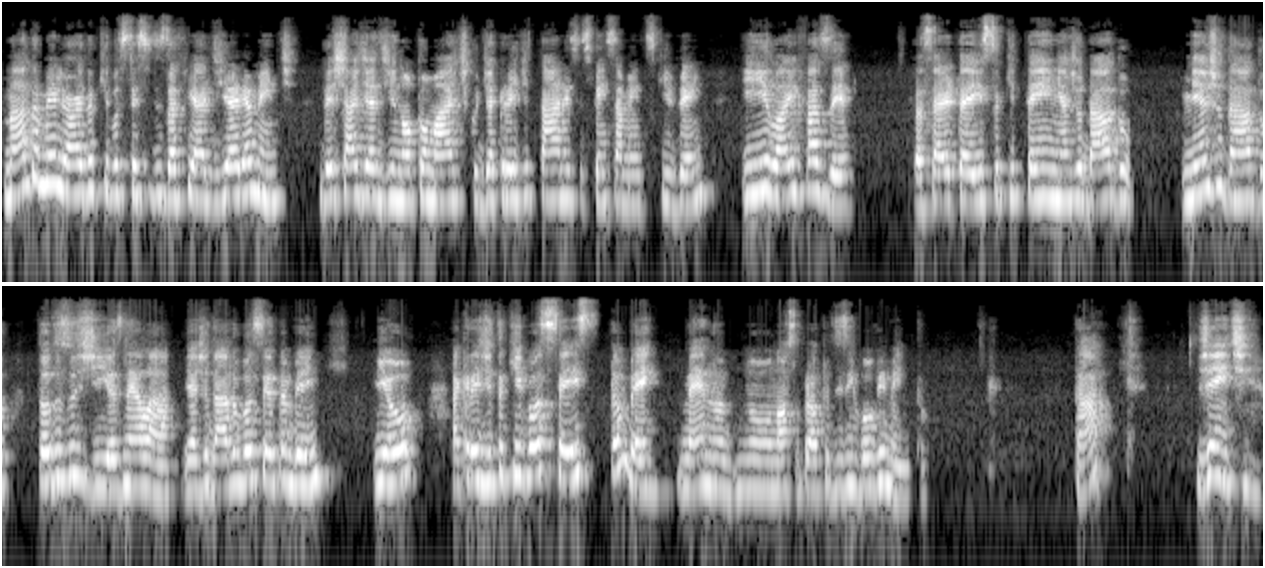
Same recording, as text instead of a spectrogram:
nada melhor do que você se desafiar diariamente. Deixar de agir no automático, de acreditar nesses pensamentos que vêm e ir lá e fazer tá certo? É isso que tem ajudado, me ajudado todos os dias, né, lá? E ajudado você também. E eu acredito que vocês também, né, no, no nosso próprio desenvolvimento. Tá? Gente,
